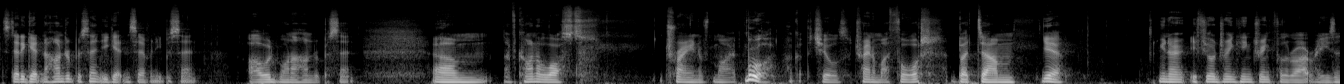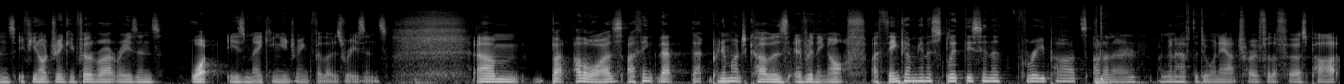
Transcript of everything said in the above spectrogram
Instead of getting 100%, you're getting 70%. I would want 100%. Um, I've kind of lost train of my, oh, I got the chills, train of my thought. But um, yeah, you know, if you're drinking, drink for the right reasons. If you're not drinking for the right reasons, what is making you drink for those reasons. Um, but otherwise, I think that that pretty much covers everything off. I think I'm going to split this into three parts. I don't know. I'm going to have to do an outro for the first part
